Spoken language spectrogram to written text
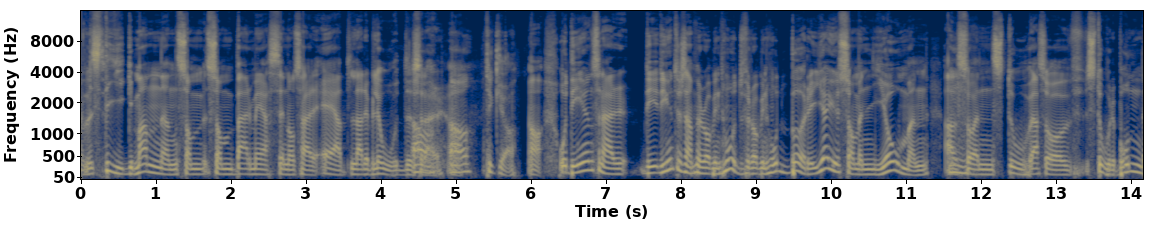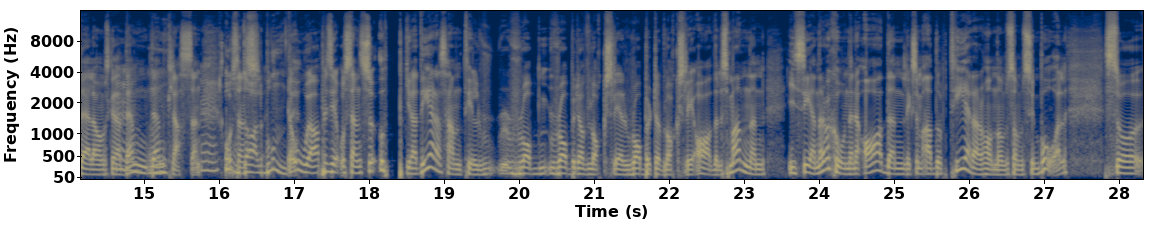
exakt. stigmannen som, som bär med sig något så här ädlare blod. ja, sådär. ja, tycker jag. Ja, och det är ju en sån här, det, det är ju intressant med Robin Hood, för Robin Hood börjar ju som en yeoman, alltså Mm. en stor, alltså storbonde eller vad man ska säga, den, den klassen. Och sen- Odalbonde. Jo, ja, precis. Och sen så uppgraderas han till Rob, Robin of Locksley, eller Robert of Locksley, adelsmannen, i senare versioner när adeln liksom adopterar honom som symbol. Så,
